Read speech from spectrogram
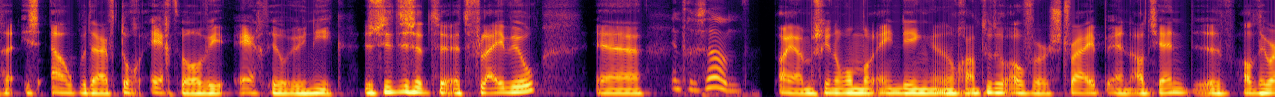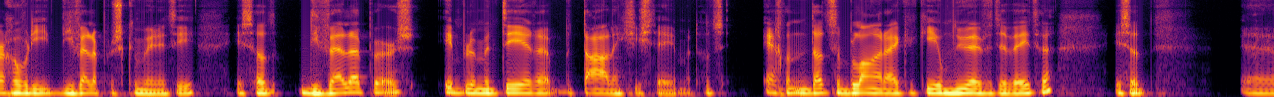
Dan is elk bedrijf toch echt wel weer echt heel uniek. Dus dit is het, het vlijwiel. Uh, Interessant. Oh ja, misschien nog om nog één ding nog aan toe te voegen over Stripe en Adyen. We hadden heel erg over die developers community. Is dat developers implementeren betalingssystemen. Dat is echt een, dat is een belangrijke key om nu even te weten. Is dat uh,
